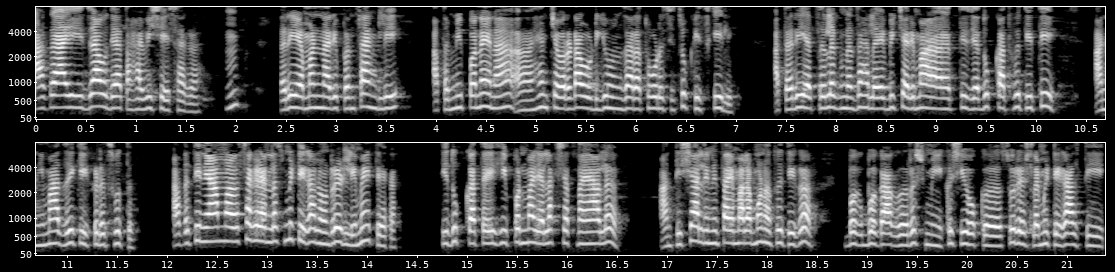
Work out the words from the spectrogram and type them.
अगं आई जाऊ दे आता हा विषय सगळा. रिया म्हणणारी पण चांगली. आता मी पण आहे ना ह्यांच्यावर डाऊट घेऊन जरा थोडीशी चुकीच केली. आता रियाचं लग्न झालंय बिचारी मा तिच्या दुःखात होती ती आणि माझं एकीकडेच होतं. आता तिने आम्हाला सगळ्यांनाच मिठी घालून रडली माहितीये का? ती दुःखात आहे ही पण माझ्या लक्षात नाही आलं. आणि ती शालिनी ताई मला म्हणत होती ग बघ बघ अगं रश्मी कशी हो क- सुरेशला मिठी घालती.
